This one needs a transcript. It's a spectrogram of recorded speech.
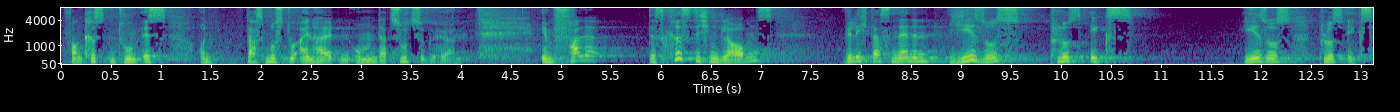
von Christentum ist und das musst du einhalten, um dazuzugehören. Im Falle des christlichen Glaubens will ich das nennen Jesus plus X. Jesus plus X.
